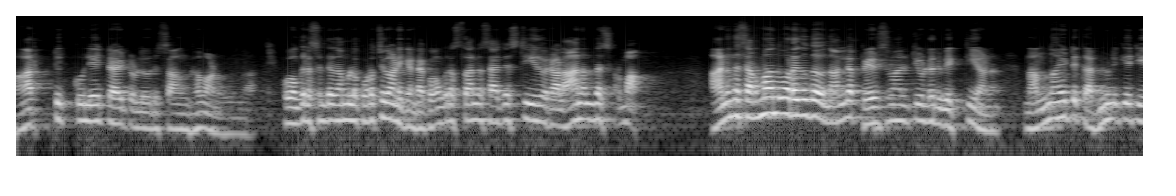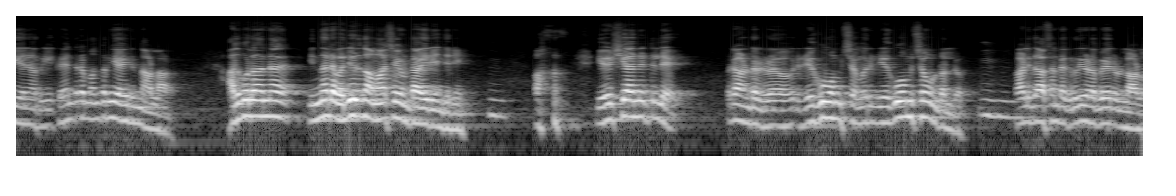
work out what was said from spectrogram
ആർട്ടിക്കുലേറ്റ് ആയിട്ടുള്ള ഒരു സംഘമാണ് പോകുന്നത്. കോൺഗ്രസിന്റെ നമ്മൾ കുറച്ച് കാണിക്കേണ്ട. കോൺഗ്രസ് തന്നെ സജസ്റ്റ് ചെയ്ത ഒരാൾ ആനന്ദ ശർമ്മ. ആനന്ദ ശർമ്മ എന്ന് പറയുന്നത് നല്ല പേഴ്സണാലിറ്റി ഉള്ള ഒരു വ്യക്തിയാണ്. നന്നായിട്ട് കമ്മ്യൂണിക്കേറ്റ് ചെയ്യാൻ അറിയുക. കേന്ദ്രമന്ത്രിയായിരുന്ന ആളാണ്. അതുപോലെ തന്നെ ഇന്നലെ വലിയൊരു തമാശയുണ്ടായി രഞ്ജിനി. ഏഷ്യാനെറ്റിലെ ഒരാളുണ്ട് രഘുവംശം ഒരു രഘുവംശം ഉണ്ടല്ലോ. കാളിദാസന്റെ കൃതിയുടെ പേരുള്ള ആൾ.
